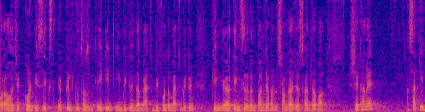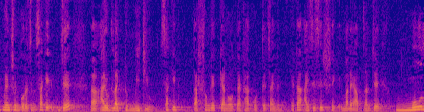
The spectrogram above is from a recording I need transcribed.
করা হয়েছে twenty six April two thousand eighteen in between the match before the match between Kings Eleven Punjab and Sunrisers Hyderabad সেখানে সাকিব মেনশন করেছেন, সাকিব যে I would like to meet you Shakib তার সঙ্গে কেন দেখা করতে চাইলেন? এটা আইসিসির মানে আপনার যে মূল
